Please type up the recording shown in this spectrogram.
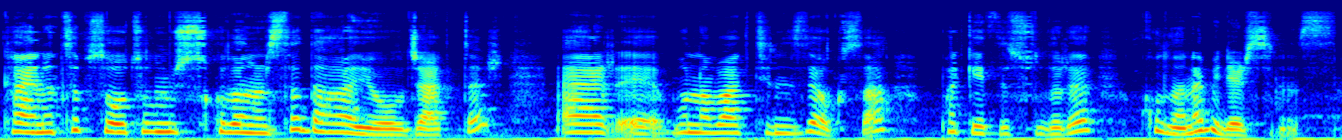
Kaynatıp soğutulmuş su kullanırsa daha iyi olacaktır. Eğer e, buna vaktiniz yoksa paketli suları kullanabilirsiniz.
